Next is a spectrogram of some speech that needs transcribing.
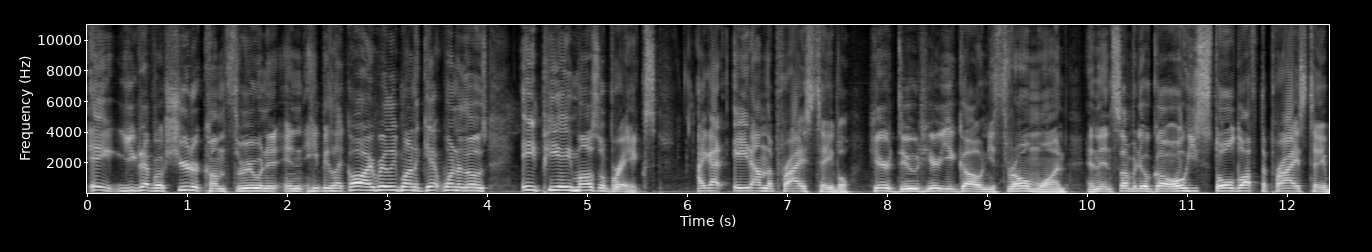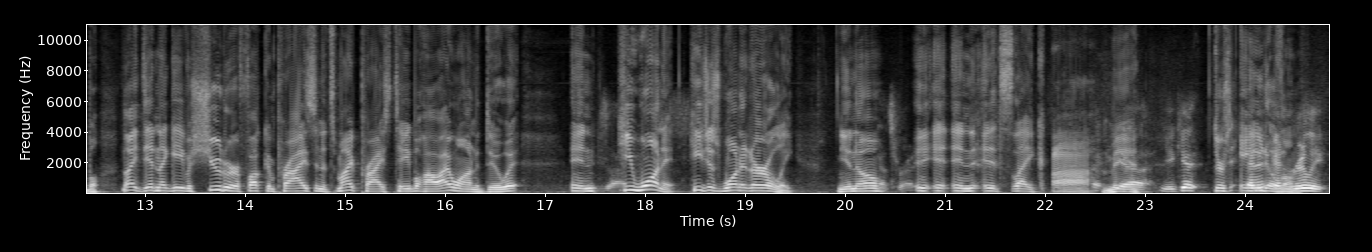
hey, you could have a shooter come through and, it, and he'd be like, oh, I really want to get one of those APA muzzle brakes. I got eight on the prize table. Here, dude, here you go. And you throw him one. And then somebody will go, oh, he stole off the prize table. No, I didn't. I gave a shooter a fucking prize, and it's my prize table how I want to do it. And Exactly. he won it. He just won it early. You know? That's right. I- and it's like, ah, man. Yeah, you get There's and, eight of and them. really,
